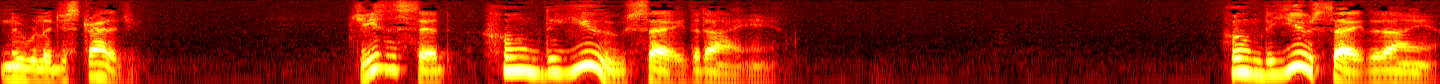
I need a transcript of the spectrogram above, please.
new religious strategy. Jesus said, Whom do you say that I am? Whom do you say that I am?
